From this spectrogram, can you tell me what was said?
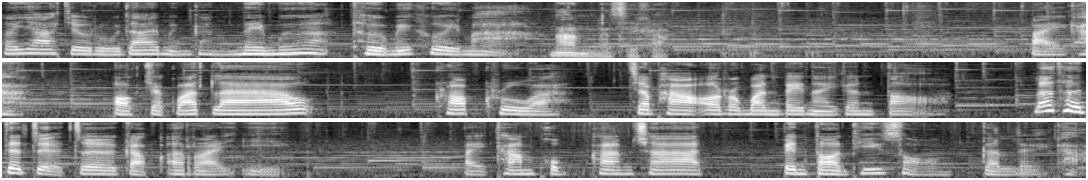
ก็ยากจะรู้ได้เหมือนกัน ในเมื่อเธอไม่เคยมา นั่นนะสิครับ ไปค่ะ ออกจากวัดแล้ว ครอบครัวจะพาอรวรันไปไหนกันต่อ แล้วเธอจะเจอเจอกับอะไรอีก ไปข้ามภพข้ามชาติเป็นตอนที่สองกันเลยค่ะ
